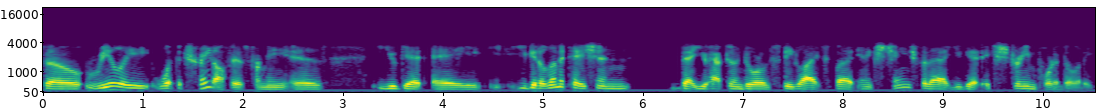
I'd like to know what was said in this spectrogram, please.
So really, what the trade-off is for me is you get a you get a limitation that you have to endure with speed lights, but in exchange for that, you get extreme portability.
